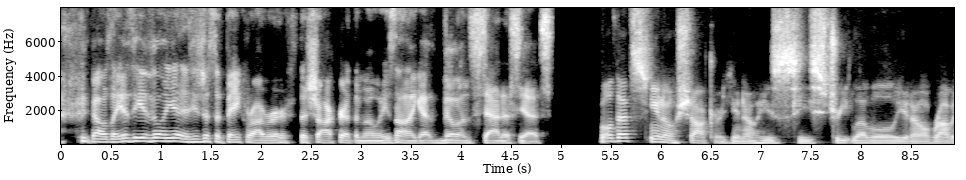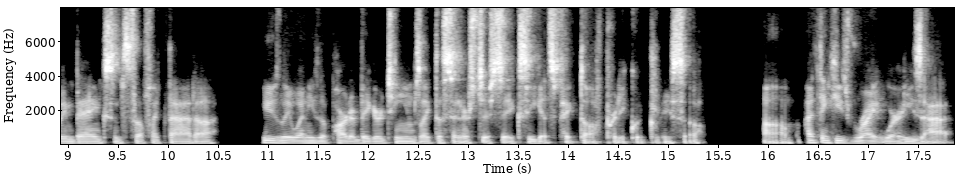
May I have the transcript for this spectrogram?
I was like, is he a villain yet? He's just a bank robber, the shocker at the moment. He's not like at villain status yet. Well, that's you know, shocker. You know, he's he's street level. You know, robbing banks and stuff like that. Uh, usually when he's a part of bigger teams like the Sinister Six, he gets picked off pretty quickly. So, um, I think he's right where he's at.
